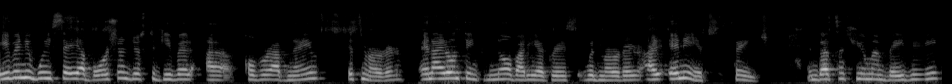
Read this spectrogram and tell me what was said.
Even if we say abortion just to give it a cover-up name, it's murder. And I don't think nobody agrees with murder at any stage. And that's a human baby.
